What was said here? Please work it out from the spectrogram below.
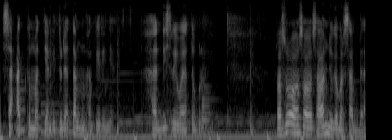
saat kematian itu datang menghampirinya. Hadis riwayat Tabrani. Rasulullah SAW juga bersabda,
